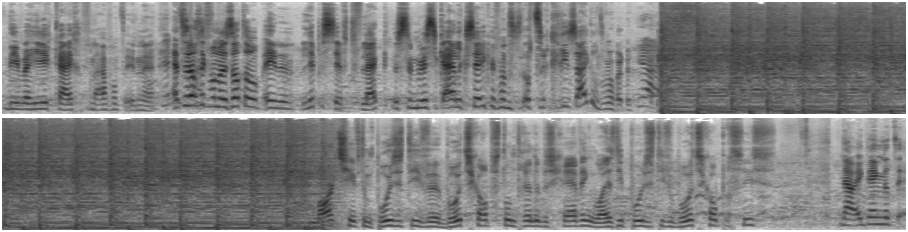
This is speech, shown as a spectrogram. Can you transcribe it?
Die we hier krijgen vanavond in. Uh... En toen dacht ik van, er zat er op een lippenstiftvlek. Dus toen wist ik eigenlijk zeker van dat ze gerecycled worden. Ja. March heeft een positieve boodschap, stond er in de beschrijving. Wat is die positieve boodschap precies? Nou, ik denk dat,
